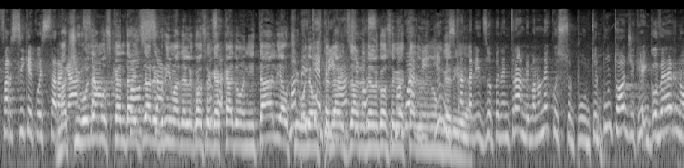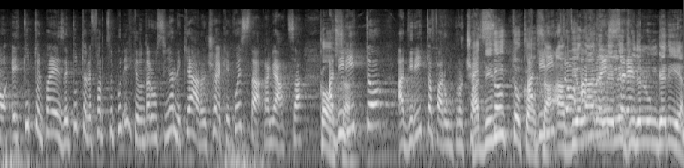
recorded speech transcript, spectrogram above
far sì che questa ragazza Ma ci vogliamo scandalizzare prima delle cose che accadono in Italia o ci vogliamo scandalizzare delle cose che accadono in Ungheria? Io mi scandalizzo per entrambi, ma non è questo il punto. Il punto oggi è che il governo e tutto il paese e tutte le forze politiche devono dare un segnale chiaro, cioè che questa ragazza ha diritto ha diritto a fare un processo. Ha diritto cosa? Ha diritto a violare a le essere... leggi dell'Ungheria.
